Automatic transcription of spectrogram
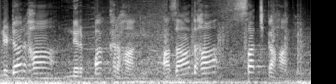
ਨਿਡਰ ਹਾਂ ਨਿਰਪੱਖ ਰਹਾਂਗੇ। ਆਜ਼ਾਦ ਹਾਂ ਸੱਚ ਕਹਾਂਗੇ।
